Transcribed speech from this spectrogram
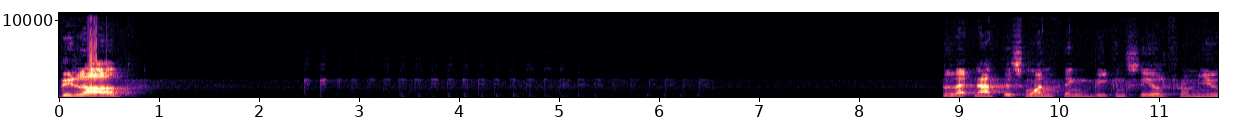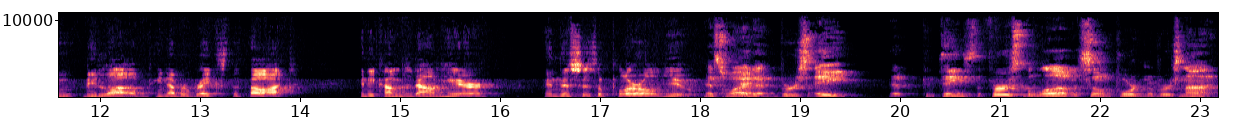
beloved. Let not this one thing be concealed from you, beloved. He never breaks the thought and he comes down here, and this is a plural you. That's okay? why that verse 8 that contains the first beloved is so important to verse 9.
